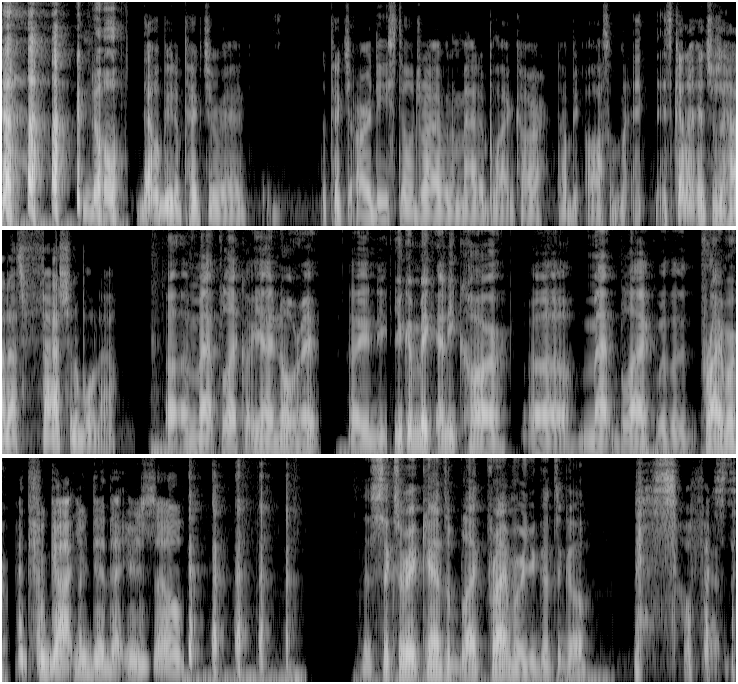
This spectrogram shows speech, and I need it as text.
no. That would be the picture, man. The picture RD still driving a matted black car. That'd be awesome. It's kind of interesting how that's fashionable now. Uh, a matte black car. Yeah, I know, right? Uh, you, you can make any car uh matte black with a primer. I forgot you did that yourself. Six or eight cans of black primer, you're good to go. so fast.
